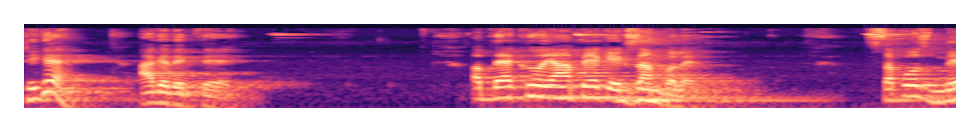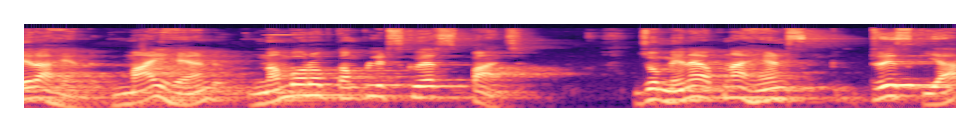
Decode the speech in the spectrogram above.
ठीक है? आगे देखते हैं। अब देखो यहाँ पे एक एग्ज़ाम्पल है। सपोज़ मेरा hand my hand number of complete squares पाँच। जो मैंने अपना हैंड ट्रेस किया,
